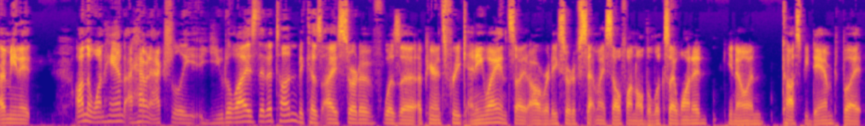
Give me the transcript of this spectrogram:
I mean, it. On the one hand, I haven't actually utilized it a ton because I sort of was a appearance freak anyway, and so I'd already sort of set myself on all the looks I wanted, you know, and cost be damned. But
